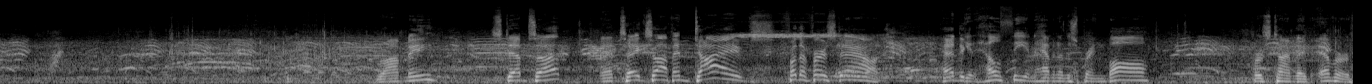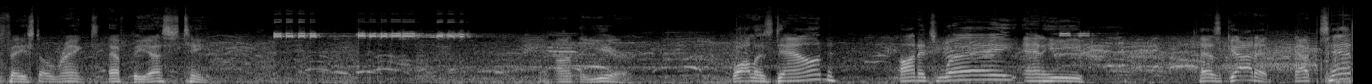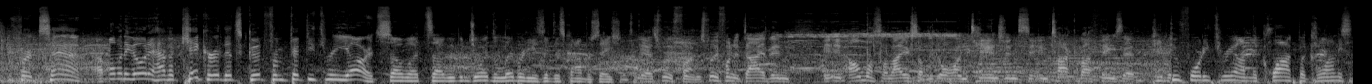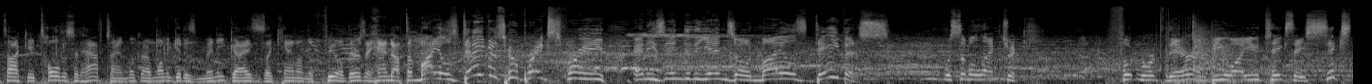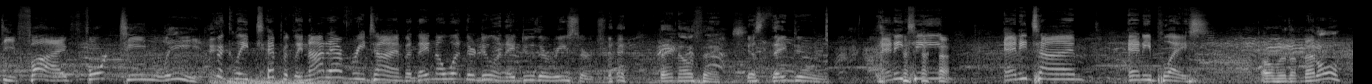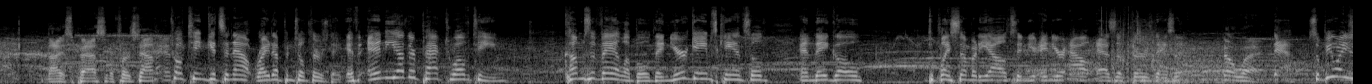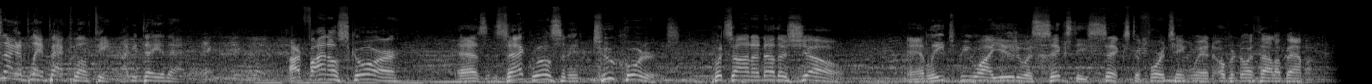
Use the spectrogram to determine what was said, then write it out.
Romney steps up and takes off and dives for the first down. Had to get healthy and have another spring ball. First time they've ever faced a ranked FBS team on the year. Ball is down on its way, and he has got it. Now 10 for 10. A moment ago to have a kicker that's good from 53 yards. So it's, uh, we've enjoyed the liberties of this conversation today. Yeah, it's really fun. It's really fun to dive in and, and almost allow yourself to go on tangents and talk about things that people. 2:43 on the clock, but Kalani Sitake told us at halftime, "Look, I want to get as many guys as I can on the field." There's a handoff to Miles Davis, who breaks free, and he's into the end zone. Miles Davis with some electric footwork there, and BYU takes a 65-14 lead. Typically, typically, not every time, but they know what they're doing. They do their research. they know things. Yes, they do. Any team, anytime, any place. Over the middle. Nice pass in the first down. Pac-12 team gets an out right up until Thursday. If any other Pac-12 team comes available, then your game's canceled and they go to play somebody else, and you're, and you're out as of Thursday. So, no way. Yeah. So BYU's not going to play a Pac-12 team. I can tell you that. Our final score as Zach Wilson in two quarters puts on another show and leads BYU to a 66 to 14 win over North Alabama.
